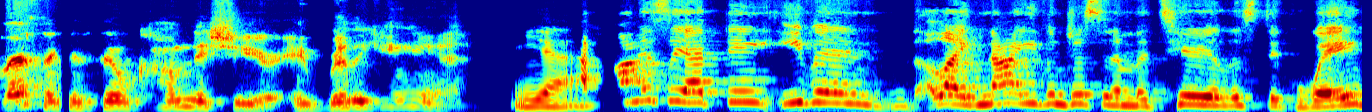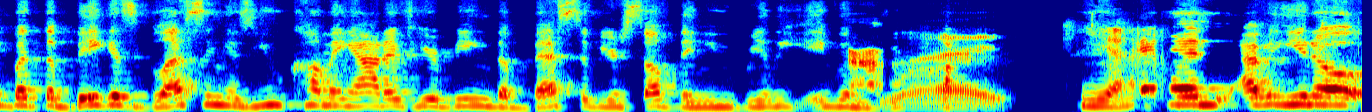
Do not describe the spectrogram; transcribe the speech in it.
blessing can still come this year. It really can. Yeah. Honestly, I think even like not even just in a materialistic way, but the biggest blessing is you coming out of here being the best of yourself than you really even right. Yeah. And I mean, you know,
